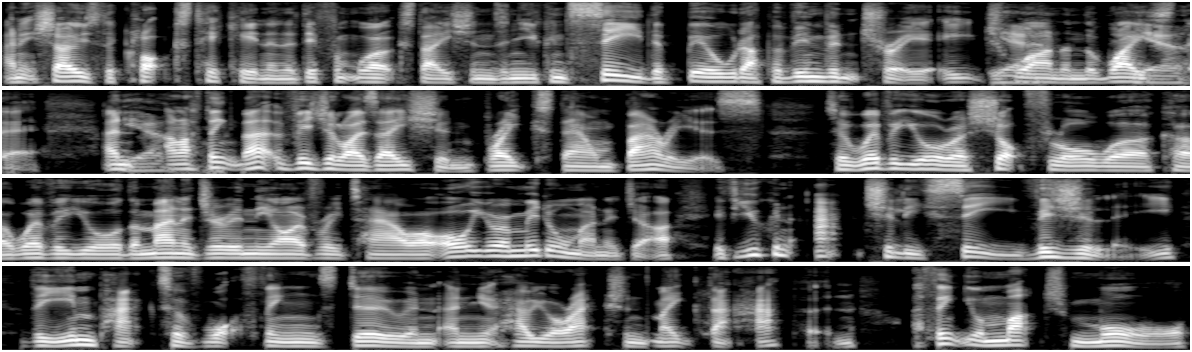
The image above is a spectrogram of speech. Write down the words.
and it shows the clocks ticking and the different workstations and you can see the build up of inventory at each Yeah, one and the waste yeah, there. And and I think that visualization breaks down barriers. So whether you're a shop floor worker, whether you're the manager in the ivory tower or you're a middle manager, if you can actually see visually the impact of what things do and, and how your actions make that happen, I think you're much more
